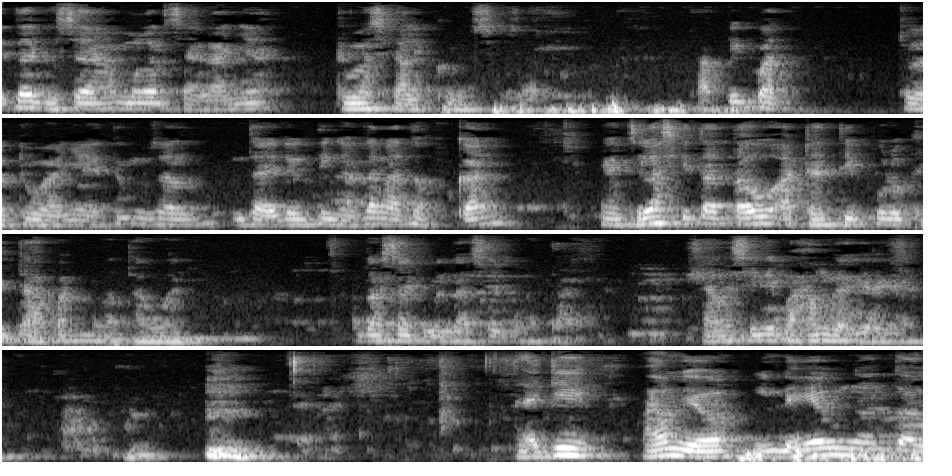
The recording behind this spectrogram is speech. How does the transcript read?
Kita bisa mengerjakannya dua sekaligus misal. tapi pada dua-duanya itu misal entah itu tingkatan atau bukan yang jelas kita tahu ada tipologi tahapan pengetahuan atau segmentasi pengetahuan. Sampai sini paham nggak kira-kira jadi paham ya? Intinya mengontak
